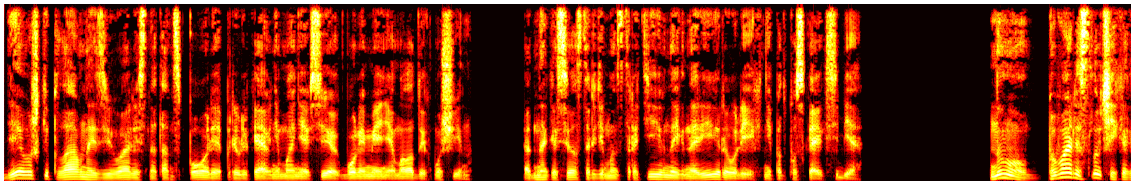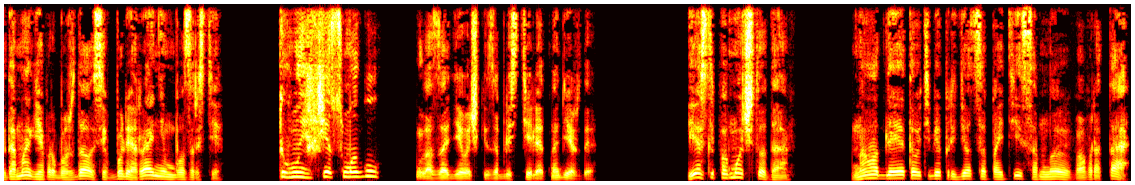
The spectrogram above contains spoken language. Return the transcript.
Девушки плавно извивались на танцполе, привлекая внимание всех более-менее молодых мужчин. Однако сестры демонстративно игнорировали их, не подпуская к себе. «Ну, бывали случаи, когда магия пробуждалась и в более раннем возрасте». «Думаешь, я смогу?» Глаза девочки заблестели от надежды. «Если помочь, то да. Но для этого тебе придется пойти со мной во врата.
